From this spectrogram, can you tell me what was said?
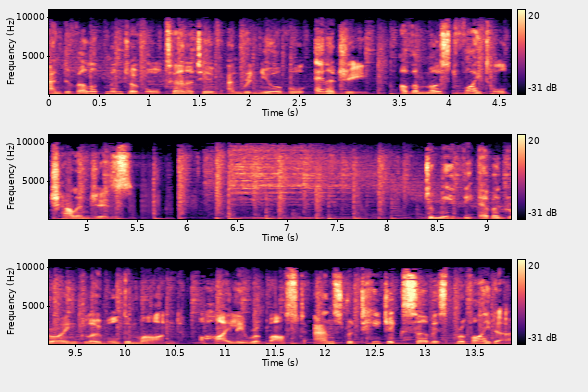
and development of alternative and renewable energy are the most vital challenges. To meet the ever-growing global demand, a highly robust and strategic service provider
